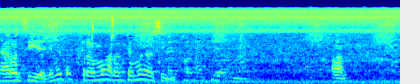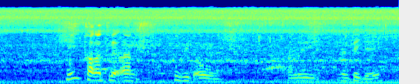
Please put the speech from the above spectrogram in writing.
Aron si ya, cuma tak keramu aron cuma aron si. An, ni kalau tidak an, kubit own, kalau nanti je.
